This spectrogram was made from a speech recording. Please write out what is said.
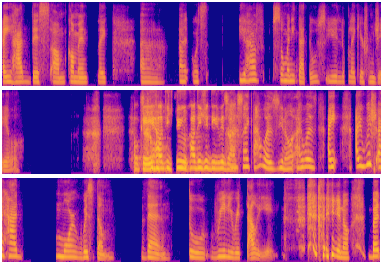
I had this um, comment like, uh, uh, what's, you have so many tattoos, you look like you're from jail. Okay, so, how did you how did you deal with so that? I was like, I was, you know, I was, I, I wish I had more wisdom than to really retaliate you know but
